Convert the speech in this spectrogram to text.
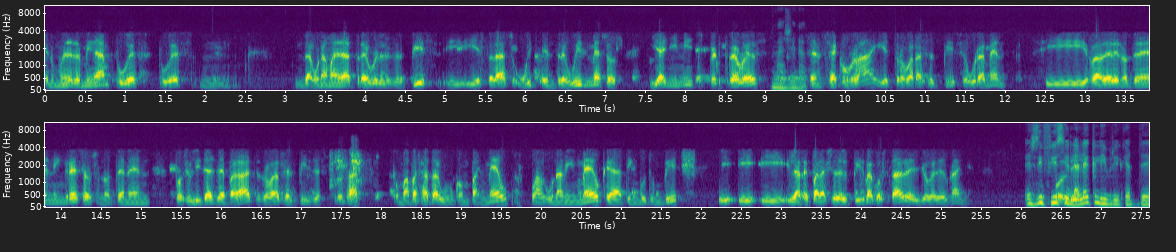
en un moment determinat pogués, pogués mm, d'alguna manera treure'ls del pis i, i estaràs 8, entre 8 mesos i any i mig per treure'ls sense cobrar i et trobaràs el pis segurament si darrere no tenen ingressos, no tenen possibilitats de pagar, te trobaràs el pis destrossat, com ha passat a algun company meu o algun amic meu que ha tingut un pis i, i, i la reparació del pis va costar el lloguer d'un any. És difícil, dir- eh, l'equilibri aquest de...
